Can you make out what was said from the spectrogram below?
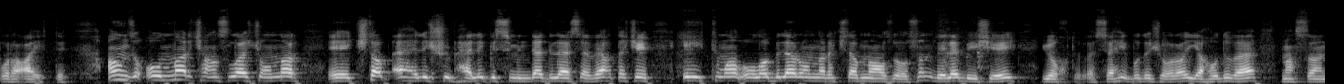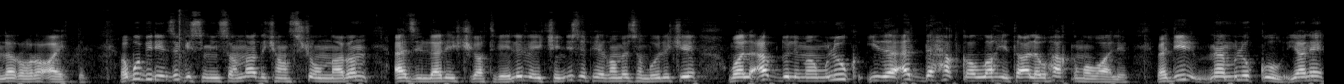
bura aiddir. Ancaq onlar ki, hansılar ki, onlar e, kitab əhli şübhəli qismindədirlərsə və yaxud da ki, ehtimal ola bilər onlara kitab nazil olsun, belə bir şey yoxdur. Və səhih budur ki, ora Yahudi və Nasranilər ora aiddir. Və bu birinci qism insanlardır ki, hansı ki, onların əcilləri iki qat verilir və ikinci isə Peyğəmbər isə buyurur ki, وَالْعَبْدُ لِمَمْلُكْ إِذَا أَدَّ حَقَّ اللّٰهِ تَعَلَى وَحَقِّ مَوَالِ Və deyir, məmluk qul, yəni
